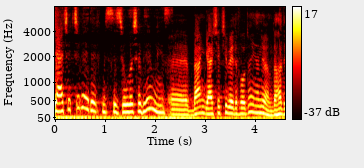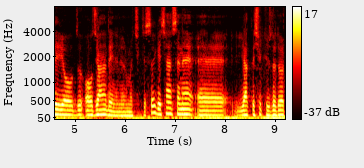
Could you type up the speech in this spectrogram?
Gerçekçi bir hedef mi sizce? Ulaşabilir miyiz? Ee, ben gerçekçi bir hedef olduğuna inanıyorum. Daha da iyi oldu, olacağına da inanıyorum açıkçası. Geçen sene e, yaklaşık %4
